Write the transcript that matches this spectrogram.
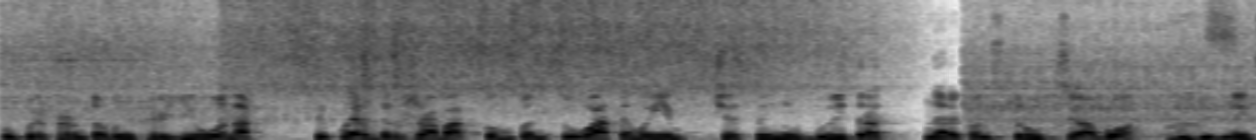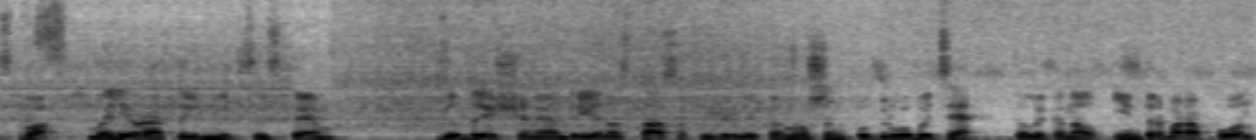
у прифронтових регіонах. Тепер держава компенсуватиме їм частину витрат на реконструкцію або будівництво меліоративних систем. З Одещини Андрій Анастасов, Ігор Міханошин. Подробиця телеканал Інтермарафон.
